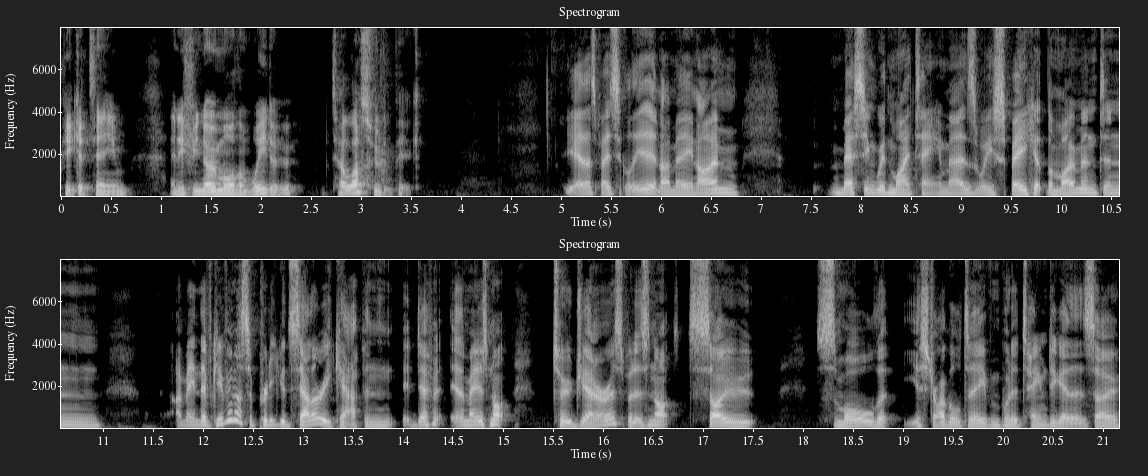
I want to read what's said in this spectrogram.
pick a team, and if you know more than we do, tell us who to pick. Yeah, that's basically it. I mean, I'm messing with my team as we speak at the moment, and I mean, they've given us a pretty good salary cap, and definitely. I mean, it's not too generous, but it's not so small that you struggle to even put a team together. So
